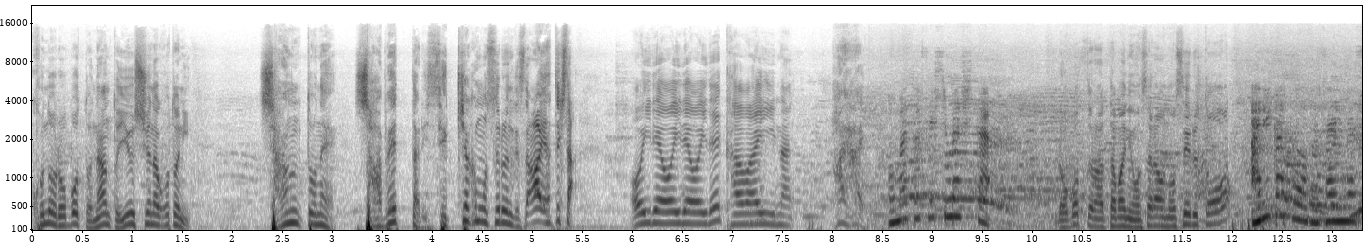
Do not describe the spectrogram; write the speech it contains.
このロボットなんと優秀なことにちゃんとね喋ったり接客もするんです。あやってきた。おいでおいでおいで可愛いな。はいはい。お待たせしました。ロボットの頭にお皿を乗せるとありがとうございます。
